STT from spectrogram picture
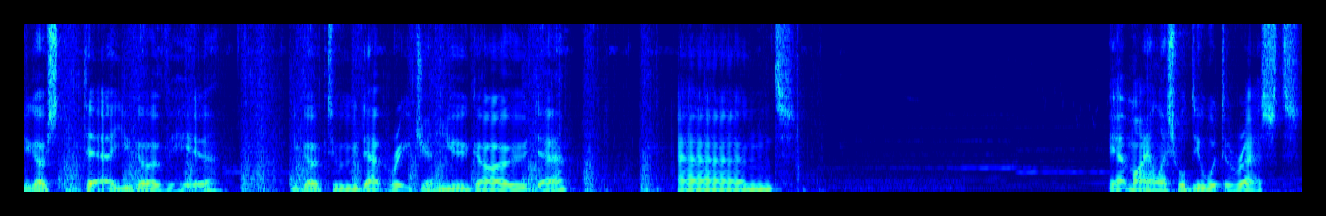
You go there, you go over here. You go to that region, you go there. And... Yeah, my allies will deal with the rest.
